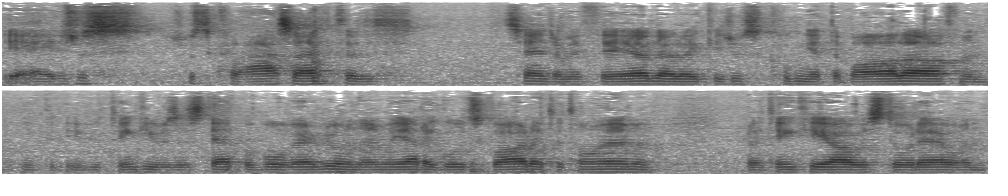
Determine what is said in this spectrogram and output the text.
yeah, it was just just class act as centre midfielder. Like he just couldn't get the ball off, and you, would think he was a step above everyone. And we had a good squad at the time, and but I think he always stood out. And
